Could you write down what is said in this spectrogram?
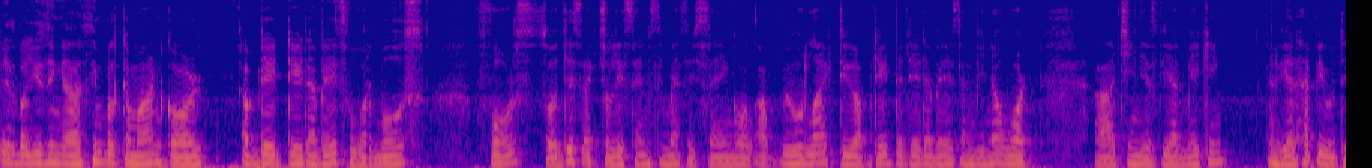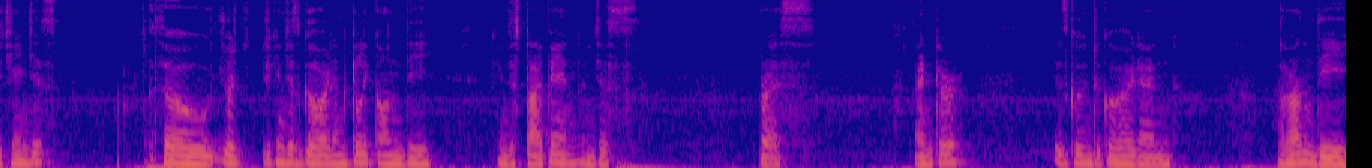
is by using a simple command called update database verbose force. So this actually sends the message saying well uh, we would like to update the database and we know what uh, changes we are making and we are happy with the changes. So you can just go ahead and click on the you can just type in and just press enter. Is going to go ahead and run the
